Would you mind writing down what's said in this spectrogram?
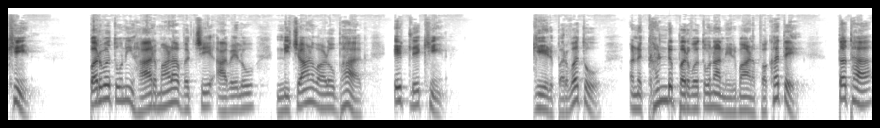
ખીણ. પર્વતોની હારમાળા વચ્ચે આવેલો નીચાણવાળો ભાગ એટલે ખીણ. ગેડ પર્વતો અને ખંડ પર્વતોના નિર્માણ વખતે તથા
